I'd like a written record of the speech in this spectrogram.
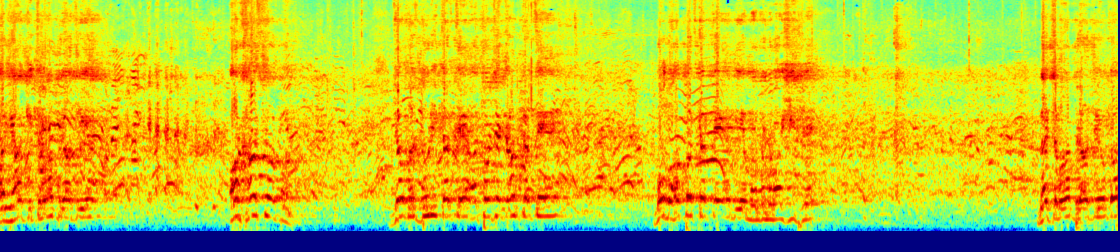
और यहाँ की तमाम बिरादरियाँ और ख़ास तौर पर जो मजदूरी करते हैं, हाथों से काम करते हैं, वो मोहब्बत करते हैं ये मोहम्मद नवाज़ शरीफ से। मैं तमाम बिरादरियों का,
